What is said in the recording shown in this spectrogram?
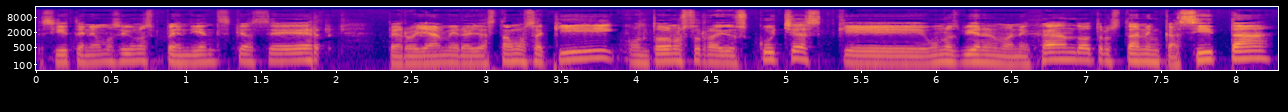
sí teníamos ahí unos pendientes que hacer, pero ya mira, ya estamos aquí con todos nuestros radioescuchas que unos vienen manejando, otros están en casita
